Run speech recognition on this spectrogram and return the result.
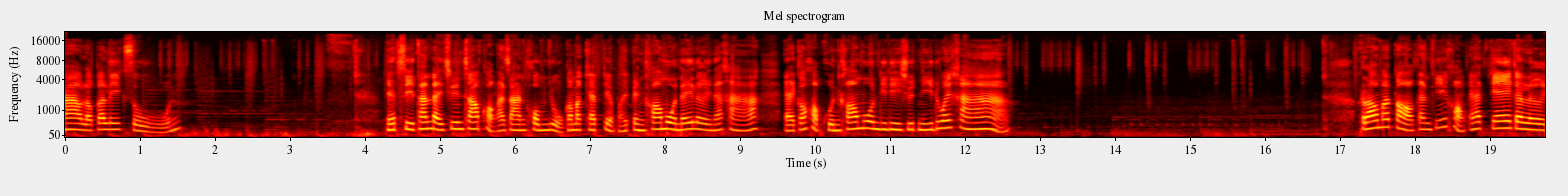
9 แล้วก็เลข 0 FC ท่านใดชื่นชอบของอาจารย์คมอยู่ก็มาแคปเก็บไว้เป็นข้อมูลได้เลยนะคะ แอดก็ขอบคุณข้อมูลดีๆ ชุดนี้ด้วยค่ะ เรามาต่อกันที่ของแอดเก้กันเลย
